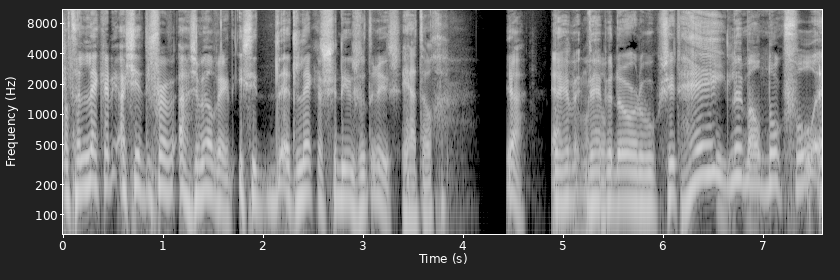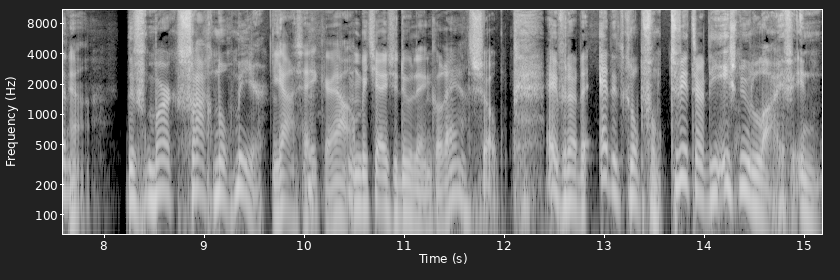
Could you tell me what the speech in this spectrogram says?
Wat een lekker. Als je voor ASML werkt, is dit het lekkerste nieuws wat er is. Ja, toch? Ja. we, hebben, we hebben de orderboek zit helemaal nokvol. En ja de markt vraagt nog meer. Ja, zeker. Ja, ambitieuze doelen in Korea. Zo. Even naar de edit-knop van Twitter. Die is nu live in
